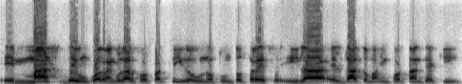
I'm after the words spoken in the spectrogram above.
Eh, más de un cuadrangular por partido, 1.13. Y la, el dato más importante aquí,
